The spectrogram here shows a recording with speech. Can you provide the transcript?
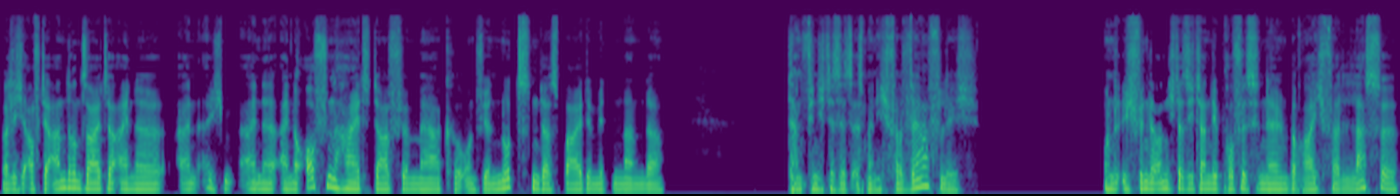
weil ich auf der anderen Seite eine, eine, eine, eine Offenheit dafür merke und wir nutzen das beide miteinander, dann finde ich das jetzt erstmal nicht verwerflich. Und ich finde auch nicht, dass ich dann den professionellen Bereich verlasse,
